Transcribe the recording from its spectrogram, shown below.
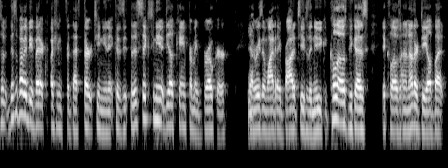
So this will probably be a better question for that 13 unit because this 16 unit deal came from a broker. And the reason why they brought it to you because they knew you could close because you closed on another deal. But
